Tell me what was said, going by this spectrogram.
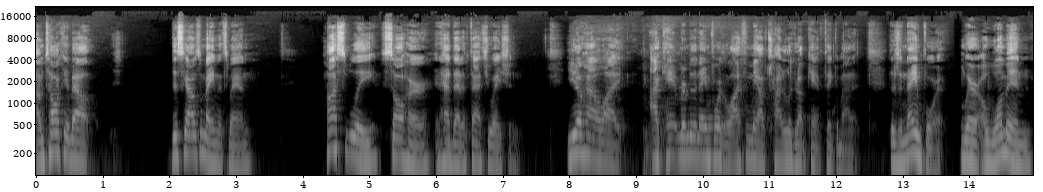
I'm talking about this guy was a maintenance man, possibly saw her and had that infatuation. You know how like I can't remember the name for it, the life of me. I've tried to look it up, can't think about it. There's a name for it where a woman,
